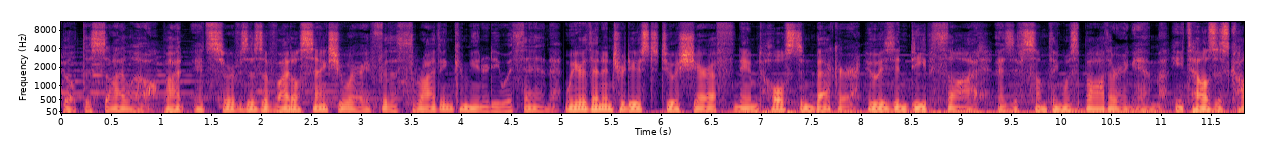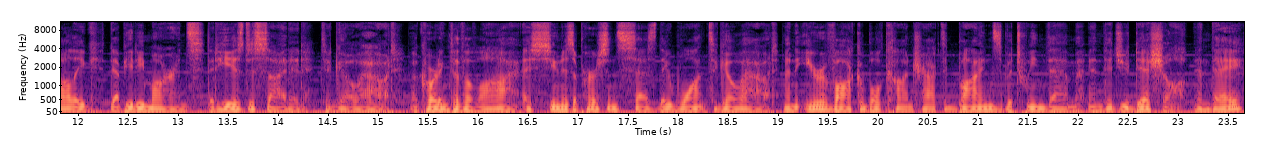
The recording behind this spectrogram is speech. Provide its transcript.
built the silo, but it serves as a vital sanctuary for the thriving community within. We are then introduced to a sheriff named Holston Becker, who is in deep thought as if something was bothering him him. He tells his colleague, Deputy Marnes, that he has decided to go out. According to the law, as soon as a person says they want to go out, an irrevocable contract binds between them and the judicial, and they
